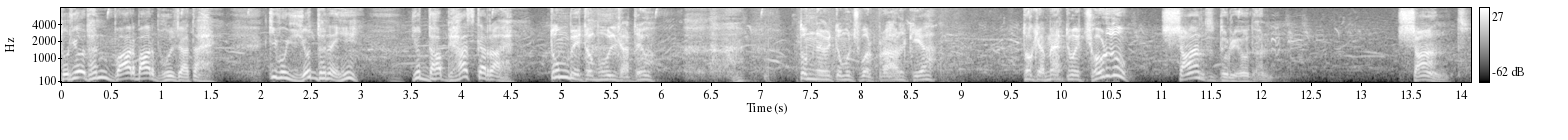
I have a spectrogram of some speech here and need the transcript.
दुर्योधन बार बार भूल जाता है कि वो युद्ध नहीं युद्धाभ्यास कर रहा है। तुम भी तो भूल जाते हो। तुमने भी तो मुझ पर प्रहार किया। तो क्या मैं तुम्हें छोड़ दूँ? शांत दुर्योधन शांत।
